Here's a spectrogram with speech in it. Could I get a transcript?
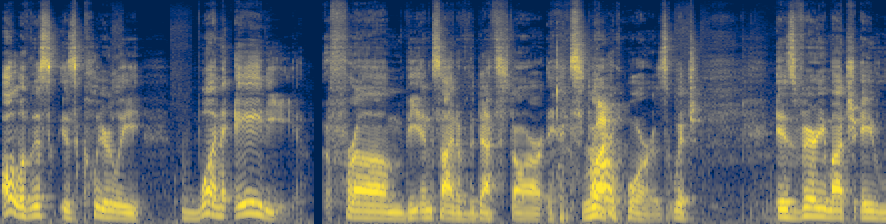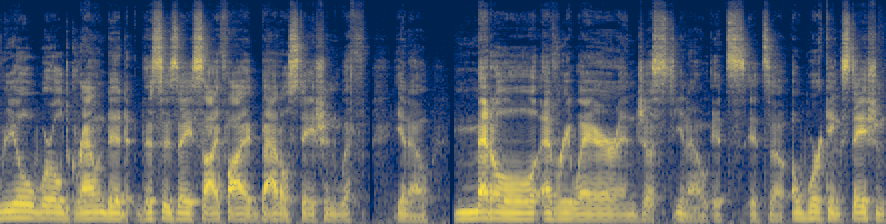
all of this is clearly 180 from the inside of the Death Star in Star Right. Wars, which is very much a real world grounded. This is a sci fi battle station with, you know, metal everywhere and just, you know, it's it's a, a working station.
